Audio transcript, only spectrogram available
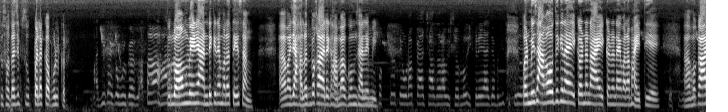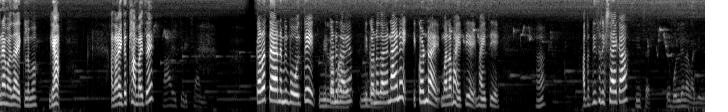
तू स्वतःची चूक पहिला कबूल कर. माझी काय कबूल कर आता तू लॉंग वेने आणले की नाही मला ते सांग. माझ्या हालत बघा आले घामाघूम झाले मी. तेवढा पॅच हा जरा विसरलो इकडे यायच्या पण मी सांगा होते की नाही इकडनं नाही इकडनं नाही मला माहिती आहे. मग का नाही माझं ऐकलं मग? घ्या. आता काय इथं थांबायचंय? करत आहे ना मी बोलते. आहे. जाऊया तिकडनं. जाऊया. नाही नाही इकडनं आहे. मला माहिती आहे माहिती आहे. आता तीच रिक्षा आहे का? तीच आहे. ते बोलले ना माझी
